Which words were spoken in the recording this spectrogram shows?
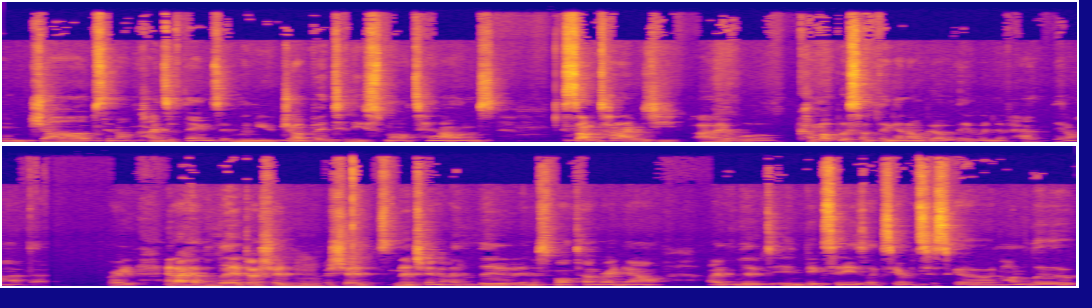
and jobs and all kinds of things. And when you jump into these small towns, sometimes I will come up with something and I'll go, they wouldn't have had, they don't have that. Right. And I have lived, I should, mm-hmm. I should mention, I live in a small town right now. I've lived in big cities like San Francisco and Honolulu.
